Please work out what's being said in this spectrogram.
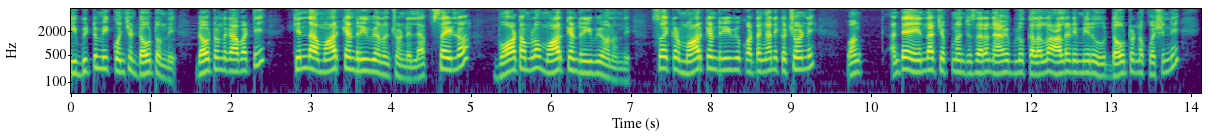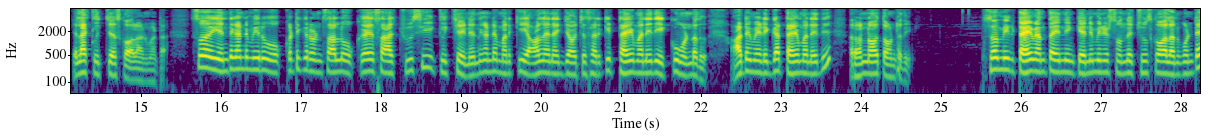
ఈ బిట్ మీకు కొంచెం డౌట్ ఉంది. డౌట్ ఉంది కాబట్టి కింద మార్క్ అండ్ రివ్యూ అని చూడండి. లెఫ్ట్ సైడ్లో బాటంలో మార్క్ అండ్ రివ్యూ అని ఉంది. సో ఇక్కడ మార్క్ అండ్ రివ్యూ కొట్టంగానే ఇక్కడ చూడండి. వన్ అంటే ఇందాక చెప్పుకున్నాను చూసారా నావీ బ్లూ కలర్లో ఆల్రెడీ మీరు డౌట్ ఉన్న క్వశ్చన్ని ఇలా క్లిక్ చేసుకోవాలన్నమాట. సో ఎందుకంటే మీరు ఒకటికి రెండు సార్లు ఒకేసారి చూసి క్లిక్ చేయండి. ఎందుకంటే మనకి ఆన్లైన్ ఎగ్జామ్ వచ్చేసరికి టైం అనేది ఎక్కువ ఉండదు. ఆటోమేటిక్గా టైం అనేది రన్ అవుతూ ఉంటుంది. సో మీకు టైం ఎంత అయింది ఇంకెన్ని మినిట్స్ ఉందో చూసుకోవాలనుకుంటే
